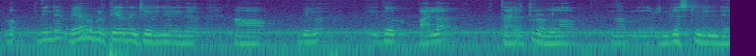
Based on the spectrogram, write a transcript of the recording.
അപ്പോൾ ഇതിന്റെ വേറൊരു പ്രത്യേകത എന്ന് വെച്ച് കഴിഞ്ഞാൽ ഇത് ഇത് പല തരത്തിലുള്ള ഇൻവെസ്റ്റ്മെന്റ്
